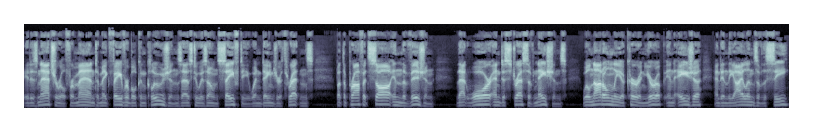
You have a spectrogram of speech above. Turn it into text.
It is natural for man to make favorable conclusions as to his own safety when danger threatens, but the prophet saw in the vision that war and distress of nations will not only occur in Europe, in Asia, and in the islands of the sea,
